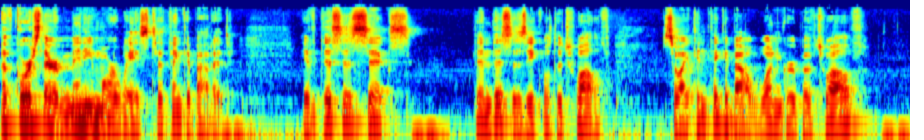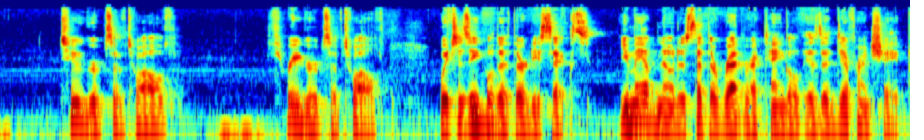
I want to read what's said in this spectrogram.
Of course, there are many more ways to think about it. If this is 6, then this is equal to 12. So I can think about one group of 12, two groups of 12, three groups of 12, which is equal to 36. You may have noticed that the red rectangle is a different shape,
